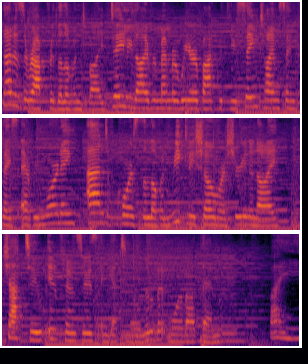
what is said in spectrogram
That is a wrap for the Lovin Dubai Daily Live. Remember, we are back with you same time, same place every morning. And of course, the Lovin Weekly Show where Shireen and I chat to influencers and get to know a little bit more about them. Bye.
